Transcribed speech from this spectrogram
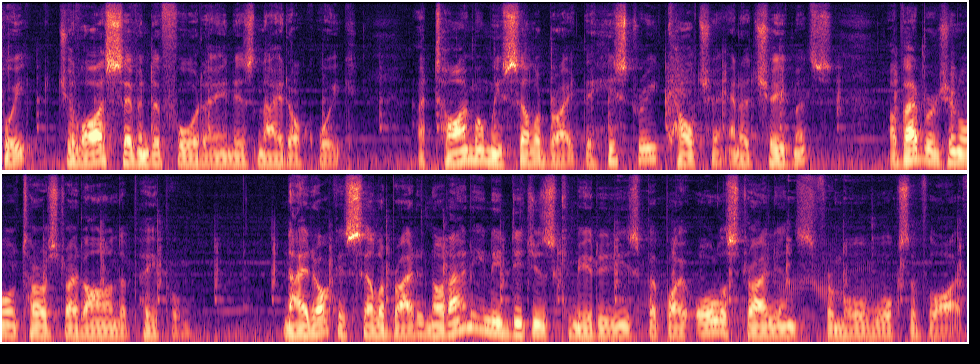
week, July 7 to 14 is NAIDOC Week, a time when we celebrate the history, culture and achievements of Aboriginal and Torres Strait Islander people. NAIDOC is celebrated not only in Indigenous communities but by all Australians from all walks of life.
